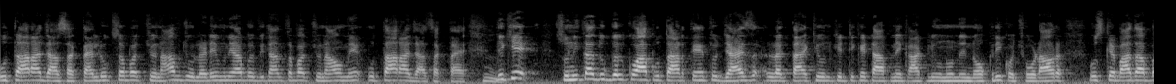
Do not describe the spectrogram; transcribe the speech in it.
उतारा जा सकता है। लोकसभा चुनाव जो लड़े उन्हें अब विधानसभा चुनाव में उतारा जा सकता है। हम्म। देखिए सुनीता दुग्गल को आप उतारते हैं तो जायज़ लगता है कि उनकी टिकट आपने काट ली उन्होंने नौकरी को छोड़ा और उसके बाद आप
